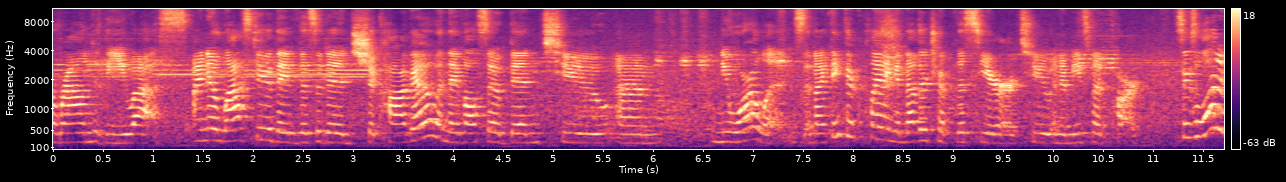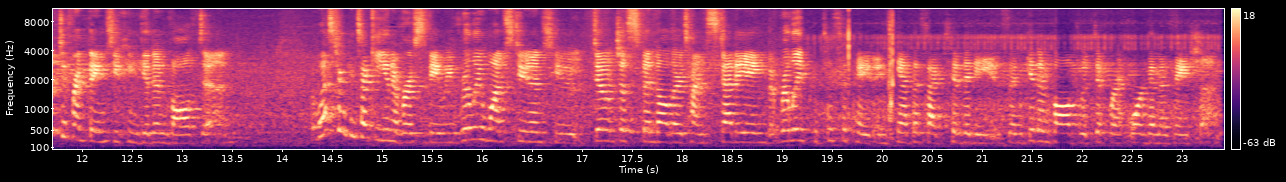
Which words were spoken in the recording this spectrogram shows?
around the U.S. I know last year they visited Chicago and they've also been to um, New Orleans, and I think they're planning another trip this year to an amusement park. So there's a lot of different things you can get involved in. At Western Kentucky University, we really want students who don't just spend all their time studying, but really participate in campus activities and get involved with different organizations.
